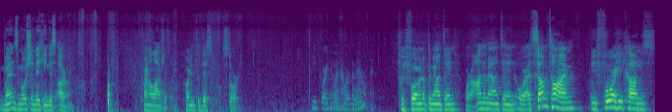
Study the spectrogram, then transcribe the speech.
When's Moshe making this Aron? Chronologically, according to this story. Before he went up the mountain. Before he went up the mountain, or on the mountain, or at some time before he comes,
